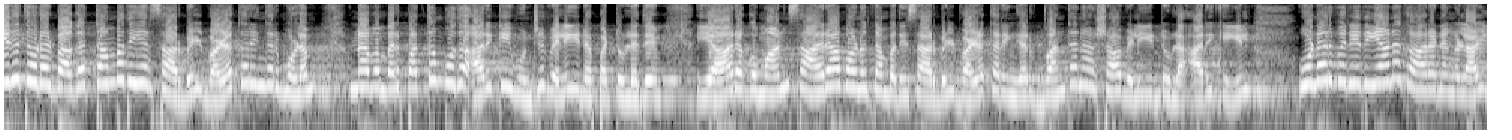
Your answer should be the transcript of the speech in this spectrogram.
இது தொடர்பாக தம்பதியர் சார்பில் வழக்கறிஞர் மூலம் நவம்பர் பத்தொன்பது அறிக்கை ஒன்று வெளியிடப்பட்டுள்ளது. ஏ ஆர் ரகுமான் சாய்ரா பானு தம்பதி சார்பில் வழக்கறிஞர் வந்தனா ஷா வெளியிட்டுள்ள அறிக்கையில் உணர்வு ரீதியான காரணங்களால்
